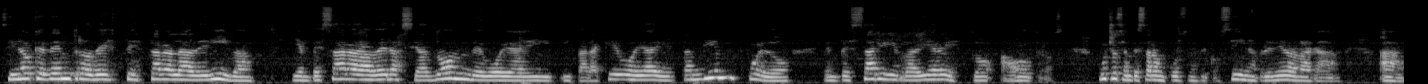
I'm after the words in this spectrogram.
sino que dentro de este estar a la deriva y empezar a ver hacia dónde voy a ir y para qué voy a ir, también puedo empezar a irradiar esto a otros. Muchos empezaron cursos de cocina, aprendieron a, a,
